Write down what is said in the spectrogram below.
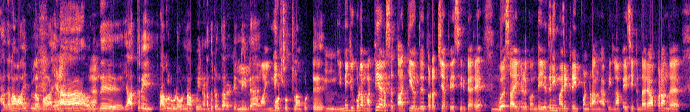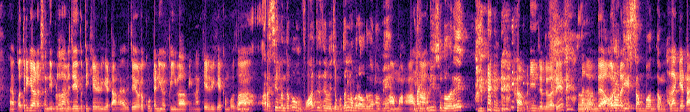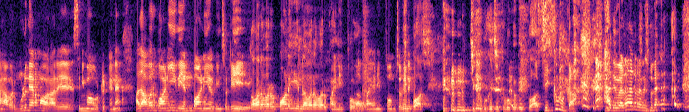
அதெல்லாம் வாய்ப்பு இல்லப்பா. ஏன்னா அவர் வந்து யாத்திரை ராகுல் கூட ஒண்ணா போய் நடந்துட்டு வந்தாரு டெல்லியில. கோட் சூட்லாம் போட்டு. இன்னைக்கு கூட மத்திய அரசை தாக்கி வந்து தொடர்ச்சியா பேசியிருக்காரு. விவசாயிகளுக்கு வந்து எதிரி மாதிரி ட்ரீட் பண்றாங்க அப்படின்லாம் பேசிட்டு இருந்தாரு. அப்புறம் அந்த பத்திரிகையாளர் சந்திப்புல தான் விஜயை பத்தி கேள்வி கேட்டாங்க. விஜயோட கூட்டணி வைப்பீங்களா அப்படின்லாம் கேள்வி கேட்கும்போது தான் அரசியல் வந்தப்போ வாழ்த்து தெரிவிச்ச முதல் நபர் அவர் தானாமே. ஆமா ஆனா நான் இப்படியும் சொல்லுவாரு. அப்படின்னு சொல்லுவாரு. அது வந்து அவரோட சம்பந்தம். அதான் கேட்டாங்க. அவர் முழு நேரமா வராரு சினிமா விட்டுட்டுன்னு. அது அவர் பாணி இது என் பாணி அப்படின்னு சொல்லி அவரவர் பாணியில் அவரவர் பயணிப்போம். பயணிப்போம் பிக் பாஸ் சிக்கு புக்கு சிக்கு புக்கு பிக் பாஸ் சிக்கு முக்கா அது விளையாடுறது இல்ல.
